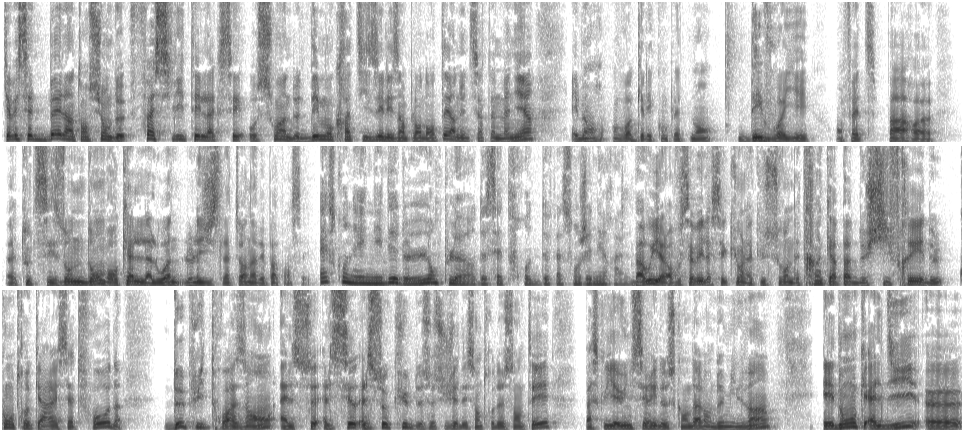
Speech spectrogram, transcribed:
qui avait cette belle intention de faciliter l'accès aux soins, de démocratiser les implants dentaires d'une certaine manière, eh bien, on voit qu'elle est complètement dévoyée, en fait, par... Euh, euh, toutes ces zones d'ombre auxquelles la loi, le législateur n'avait pas pensé. Est-ce qu'on a une idée de l'ampleur de cette fraude de façon générale? Bah oui, alors vous savez, la Sécu, on l'accuse souvent d'être incapable de chiffrer et de contrecarrer cette fraude. Depuis trois ans, elle, s'occupe de ce sujet des centres de santé parce qu'il y a eu une série de scandales en 2020. Et donc, elle dit euh,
